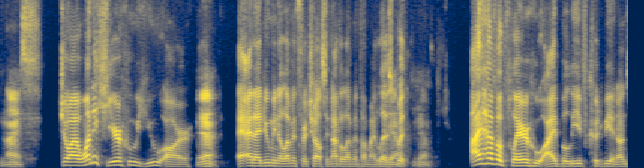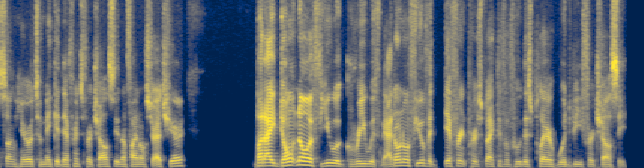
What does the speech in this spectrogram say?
Nice. Joe, I want to hear who you are, Yeah. and I do mean 11th for Chelsea, not 11th on my list. yeah, But yeah. I have a player who I believe could be an unsung hero to make a difference for Chelsea in the final stretch here. But I don't know if you agree with me. I don't know if you have a different perspective of who this player would be for Chelsea.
